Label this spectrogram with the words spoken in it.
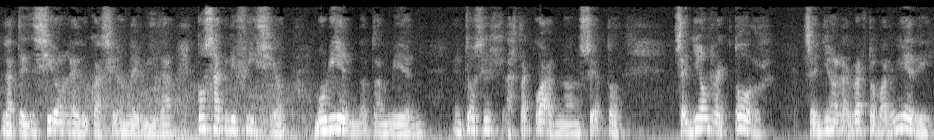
la atención, la educación de vida, con sacrificio, muriendo también. Entonces, ¿hasta cuándo, no es cierto? Señor rector, señor Alberto Barbieri,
